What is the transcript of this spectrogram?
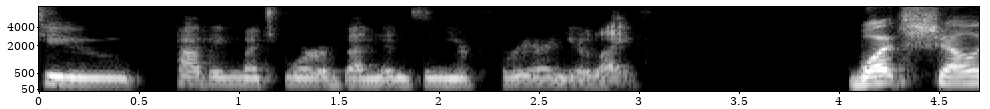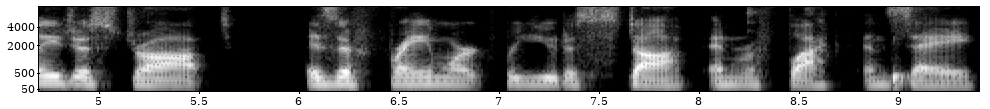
to having much more abundance in your career and your life. What Shelly just dropped is a framework for you to stop and reflect and say,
